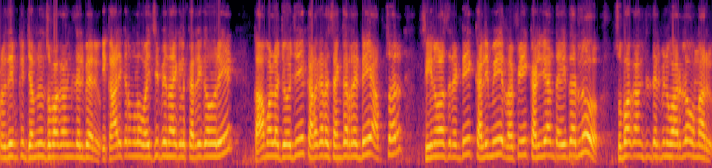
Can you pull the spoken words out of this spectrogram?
ప్రదీప్కి జన్మదిన శుభాకాంక్షలు తెలిపారు. ఈ కార్యక్రమంలో వైసీపీ నాయకులు కర్రీగౌరి కామళ్ళ జోజి కరగడ శంకర్ రెడ్డి అప్సర్ శ్రీనివాసరెడ్డి కలిమి రఫీ కళ్యాణ్ తదితరులు శుభాకాంక్షలు తెలిపిన వారిలో ఉన్నారు.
